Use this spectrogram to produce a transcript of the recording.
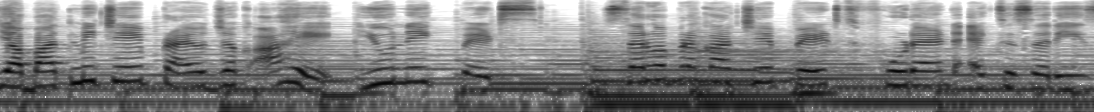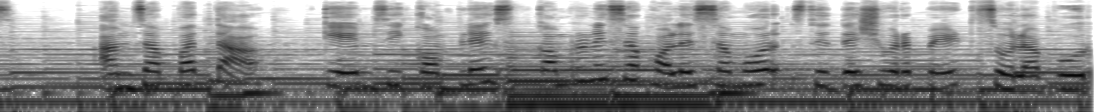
या बातमीचे प्रायोजक आहे युनिक पेट्स सर्व प्रकारचे पेट्स फूड अँड ॲक्सेसरीज आमचा पत्ता के एम सी कॉम्प्लेक्स कंपनीचा कॉलेज समोर सिद्धेश्वर पेठ सोलापूर.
